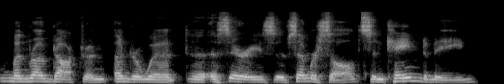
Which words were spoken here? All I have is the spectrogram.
Monroe Doctrine underwent a, a series of somersaults and came to mean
